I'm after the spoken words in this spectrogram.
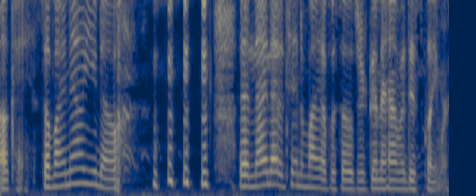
Okay, so by now you know that nine out of ten of my episodes are going to have a disclaimer.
